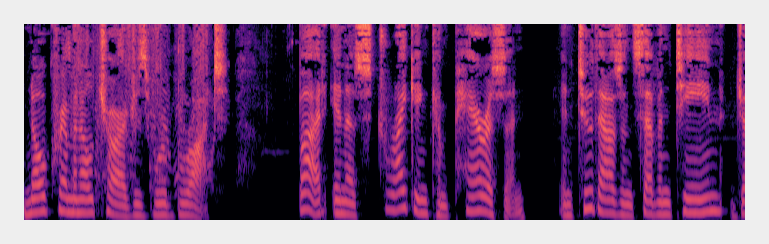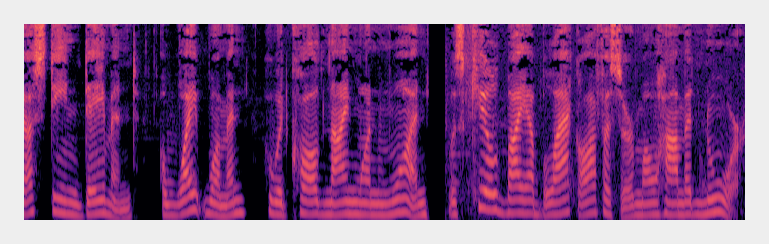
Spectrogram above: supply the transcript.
No criminal charges were brought. But in a striking comparison, in 2017, Justine Damond, a white woman who had called 911, was killed by a black officer, Mohamed Noor.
